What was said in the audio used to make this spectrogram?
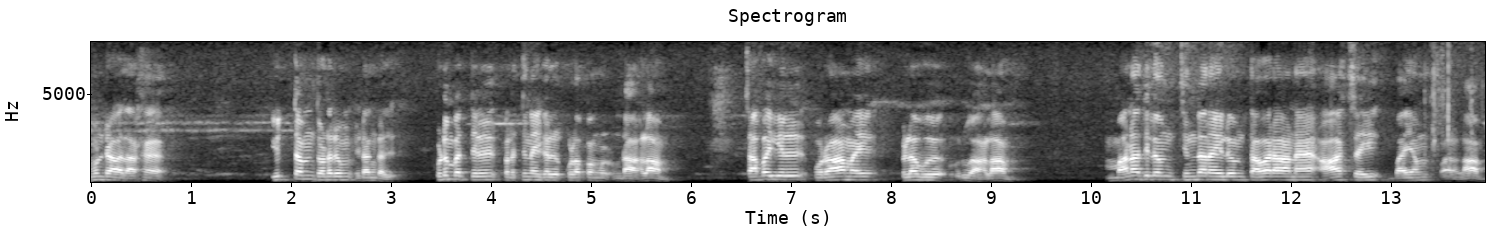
மூன்றாவதாக யுத்தம் தொடரும் இடங்கள் குடும்பத்தில் பிரச்சனைகள் குழப்பங்கள் உண்டாகலாம். சபையில் பொறாமை பிளவு உருவாகலாம். மனதிலும் சிந்தனையிலும் தவறான ஆசை பயம் வரலாம்.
